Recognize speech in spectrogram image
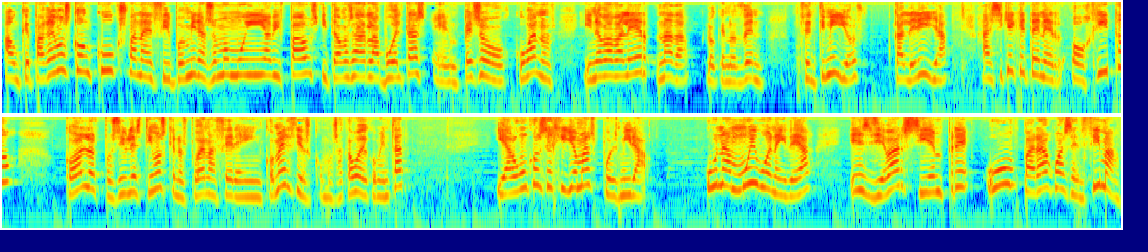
aunque paguemos con cooks, van a decir, pues mira, somos muy avispados y te vamos a dar las vueltas en pesos cubanos. Y no va a valer nada lo que nos den. Centimillos, calderilla. Así que hay que tener ojito con los posibles timos que nos puedan hacer en comercios, como os acabo de comentar. Y algún consejillo más, pues mira, una muy buena idea es llevar siempre un paraguas encima.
